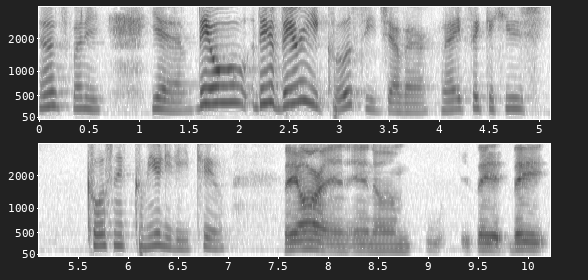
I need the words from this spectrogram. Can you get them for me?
That's funny. Yeah, they all they're very close to each other, right? It's like a huge close knit community too. They are, and and um, they they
